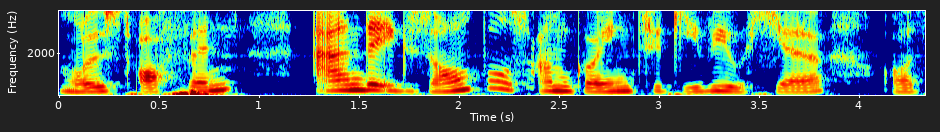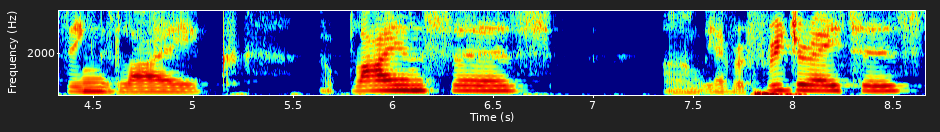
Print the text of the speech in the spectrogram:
most often and the examples I'm going to give you here are things like appliances, uh, we have refrigerators,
